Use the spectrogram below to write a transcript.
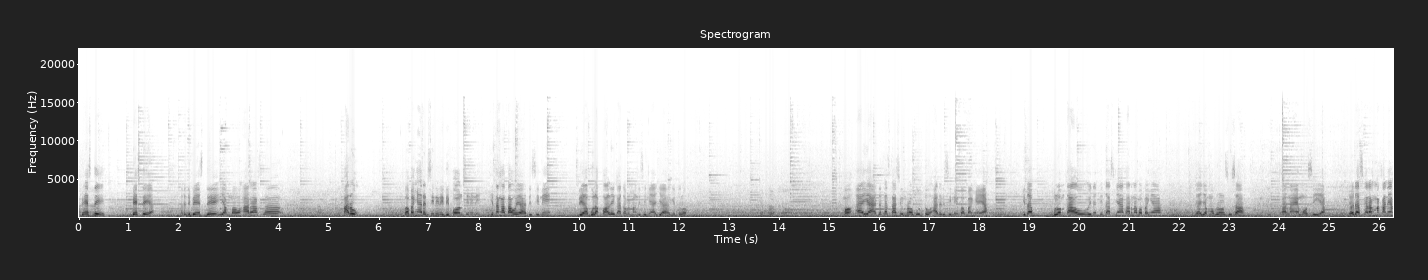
BSD BSD ya? Ada di BSD yang mau arah ke Parung. Bapaknya ada di sini nih di pohon sini nih. Kita nggak tahu ya di sini dia bolak balik atau memang di sini aja gitu loh. Gitu. Mau eh, ya dekat stasiun Robuntu ada di sini bapaknya ya. Kita belum tahu identitasnya karena bapaknya diajak ngobrol susah. Karena emosi ya. Ya udah sekarang makan ya.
